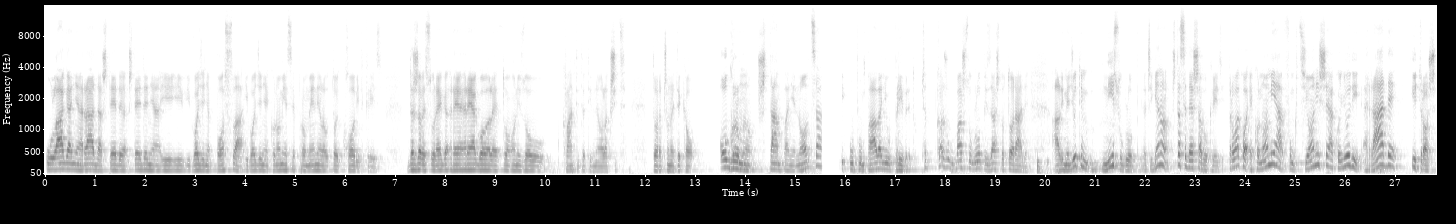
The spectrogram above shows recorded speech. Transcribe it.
ulaganja, rada, štede, štedenja i, i, i vođenja posla i vođenja ekonomije se promenila u toj COVID krizi. Države su rega, re, reagovale, to oni zovu kvantitativne olakšice. To računajte kao ogromno štampanje novca upumpavanje u privredu. Sad kažu, baš su glupi, zašto to rade? Ali međutim, nisu glupi. Znači, generalno, šta se dešava u krizi? Prvo ako ekonomija funkcioniše ako ljudi rade i troše.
